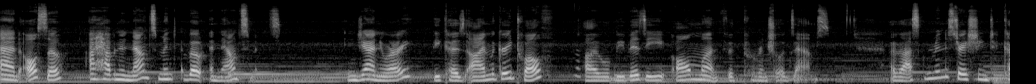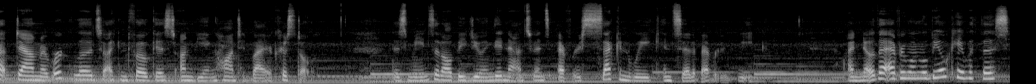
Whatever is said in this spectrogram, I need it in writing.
and also, I have an announcement about announcements. In January, because I'm a grade 12, I will be busy all month with provincial exams. I've asked administration to cut down my workload so I can focus on being haunted by a crystal. This means that I'll be doing the announcements every second week instead of every week. I know that everyone will be okay with this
